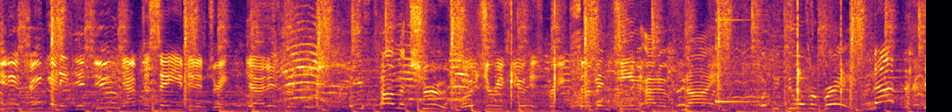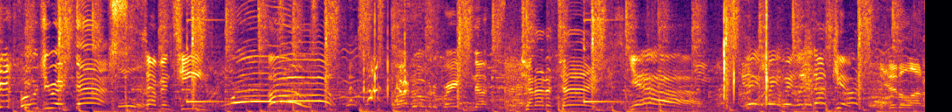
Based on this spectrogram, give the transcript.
You didn't drink any, did you? You have to say you didn't drink. Yeah, I didn't drink it. He's telling the truth. What would you review his break? 17 out of 9. What'd you do over break? Nothing. What would you rate that? 17. Whoa! Oh! What I do over the break? Nothing. 10 out of 10. Yeah. Wait, wait, wait, let's ask him. I did a lot of reading and I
